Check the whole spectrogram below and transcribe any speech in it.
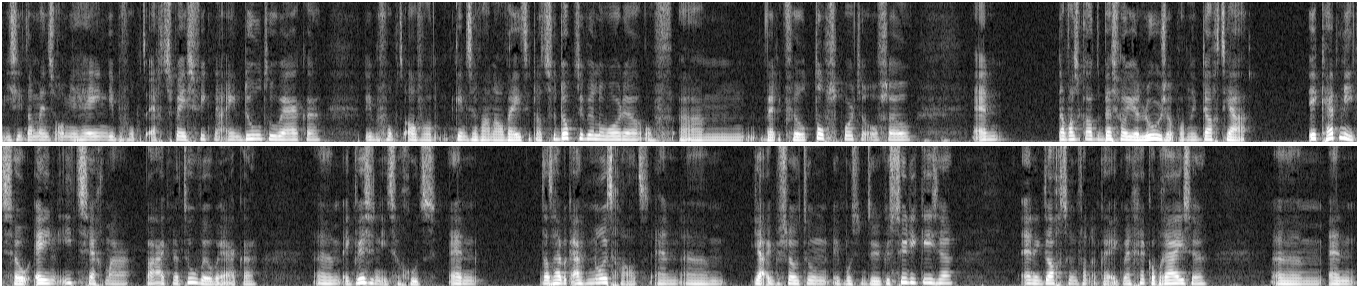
je ziet dan mensen om je heen die bijvoorbeeld echt specifiek naar één doel toe werken. Die bijvoorbeeld al van kinds af aan al weten dat ze dokter willen worden. Of weet ik veel, topsporten of zo. En daar was ik altijd best wel jaloers op. Want ik dacht, ja, ik heb niet zo één iets, zeg maar, waar ik naartoe wil werken. Um, ik wist het niet zo goed. En dat heb ik eigenlijk nooit gehad. En um, ja, ik besloot toen, ik moest natuurlijk een studie kiezen. En ik dacht toen van, oké, ik ben gek op reizen. Um, en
